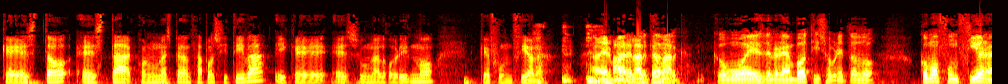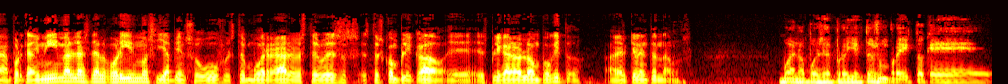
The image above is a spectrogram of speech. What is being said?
que esto está con una esperanza positiva y que es un algoritmo que funciona. A ver, Adelante, Mark. ¿Cómo es DeLorean Bot y sobre todo cómo funciona, porque a mí me hablas de algoritmos y ya pienso, uff, esto es muy raro, esto es, esto es complicado. Eh, explícanoslo un poquito, a ver que lo entendamos. Bueno, pues el proyecto es un proyecto que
